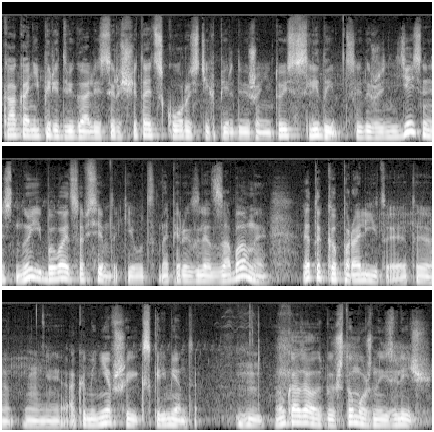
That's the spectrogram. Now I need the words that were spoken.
как они передвигались, рассчитать скорость их передвижения, то есть следы, следы жизнедеятельности. Ну и бывают совсем такие вот, на первый взгляд, забавные. Это капролиты, это окаменевшие экскременты. Ну, казалось бы, что можно извлечь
